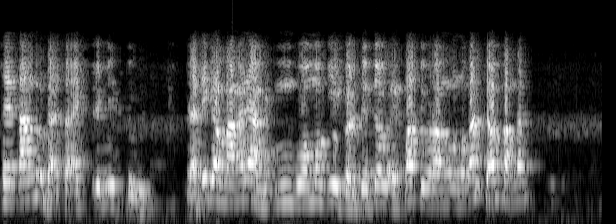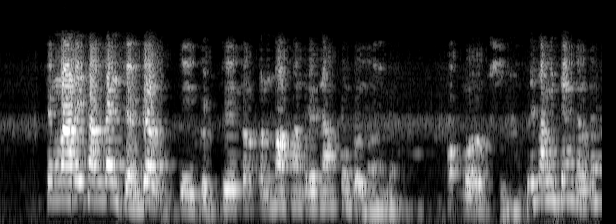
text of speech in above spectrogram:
setan itu tidak se ekstrim itu. Berarti gampangannya ngomong ki berarti eh pas orang ngono kan gampang kan. Sing mari sampean janggal, ki gede terkenal santri nang kok kok korupsi. Ini sampean janggal kan.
